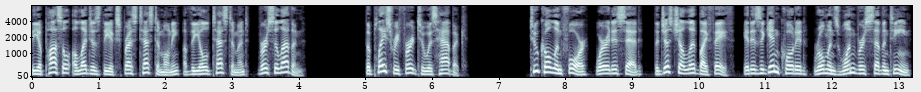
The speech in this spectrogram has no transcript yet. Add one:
the Apostle alleges the express testimony of the Old Testament, verse 11. The place referred to is Habakkuk. 2 colon 4, where it is said, The just shall live by faith, it is again quoted, Romans 1 verse 17,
